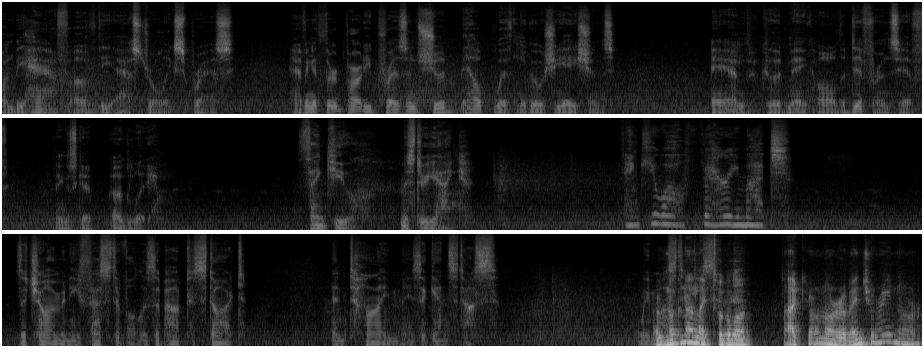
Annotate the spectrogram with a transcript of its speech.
on behalf of the Astral Express. Having a third party present should help with negotiations. And could make all the difference if things get ugly. Thank you, Mr. Yang. Thank you all very much. The Charmony Festival is about to start, and time is against us. We Are not gonna like talk about Acheron or Aventurine or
